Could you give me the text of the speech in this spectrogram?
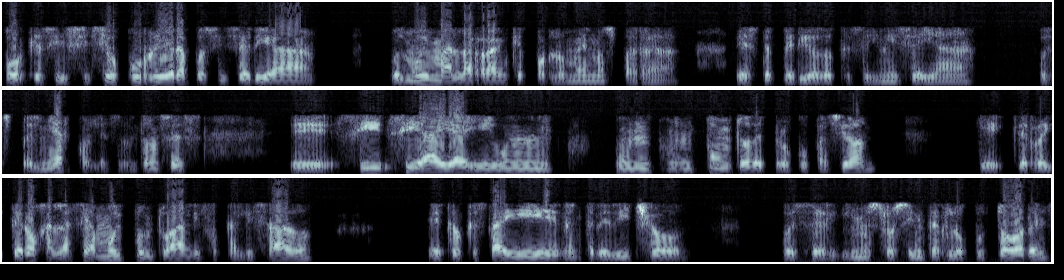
porque si, si se ocurriera, pues sí sería pues muy mal arranque por lo menos para este periodo que se inicia ya pues el miércoles. Entonces, eh, sí, sí hay ahí un, un, punto de preocupación que, que, reitero, ojalá sea muy puntual y focalizado. Eh, creo que está ahí en entredicho pues el, nuestros interlocutores,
